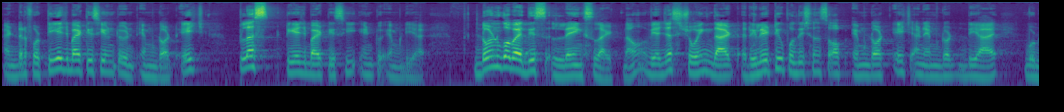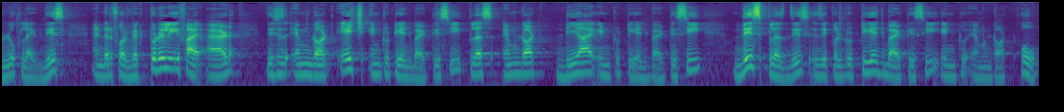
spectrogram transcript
and therefore, Th by Tc into m dot h plus Th by Tc into m di. Do not go by these lengths right now. We are just showing that relative positions of m dot h and m dot di would look like this and therefore, vectorially if I add this is m dot h into T h by T c plus m dot di into T h by T c. This plus this is equal to T h by T c into m dot o.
